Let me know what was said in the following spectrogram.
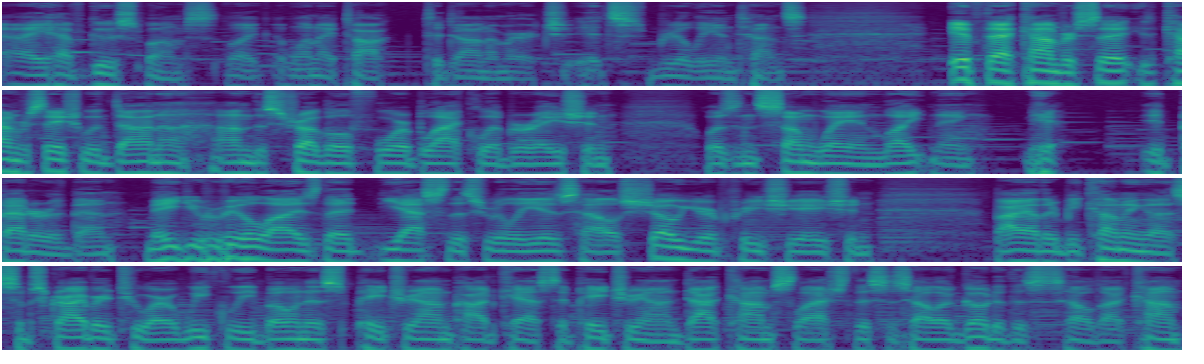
I have goosebumps like when I talk to Donna Murch. It's really intense. If that conversa- conversation with Donna on the struggle for black liberation was in some way enlightening, yeah, it better have been. Made you realize that yes, this really is hell. Show your appreciation by either becoming a subscriber to our weekly bonus Patreon podcast at patreon.com slash this is hell or go to thisishell.com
